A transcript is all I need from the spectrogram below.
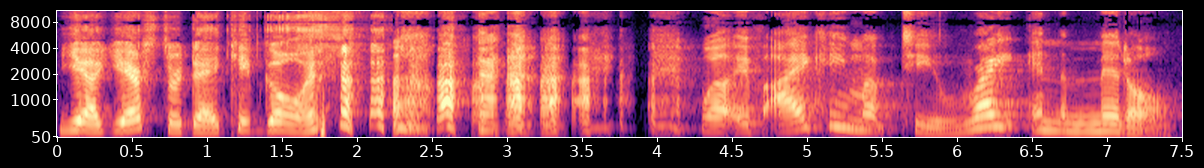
Yeah, yesterday. Keep going. well, if I came up to you right in the middle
